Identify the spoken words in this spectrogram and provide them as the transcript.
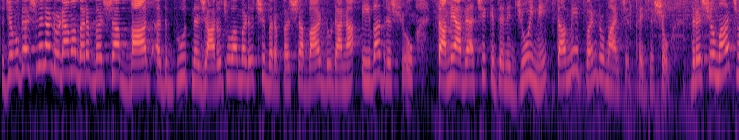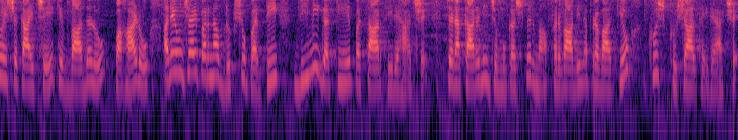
તો જમ્મુ કાશ્મીરના ડોડામાં બરફવર્ષા બાદ અદ્ભુત નજારો જોવા મળ્યો છે. બરફવર્ષા બાદ ડોડાના એવા દ્રશ્યો સામે આવ્યા છે કે જેને જોઈને તમે પણ રોમાંચિત થઈ જશો. દ્રશ્યોમાં જોઈ શકાય છે કે વાદળો, પહાડો અને ઊંચાઈ પરના વૃક્ષો પરથી ધીમી ગતિએ પસાર થઈ રહ્યા છે. જેના કારણે જમ્મુ કાશ્મીરમાં ફરવા આવેલા પ્રવાસીઓ ખુશખુશાલ થઈ ગયા છે.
